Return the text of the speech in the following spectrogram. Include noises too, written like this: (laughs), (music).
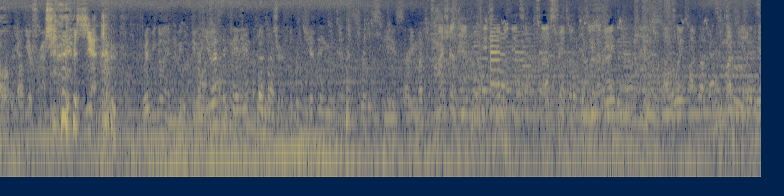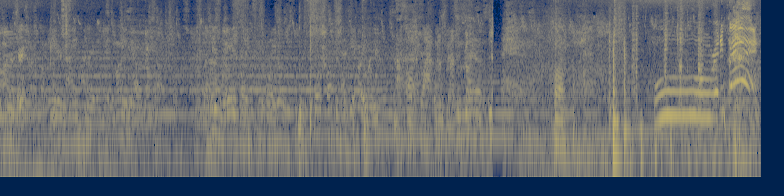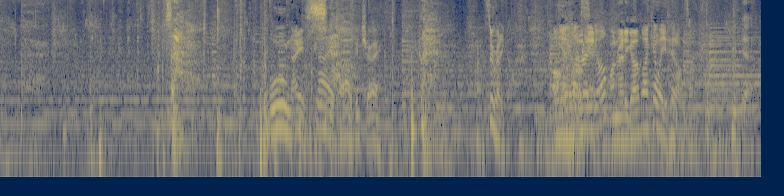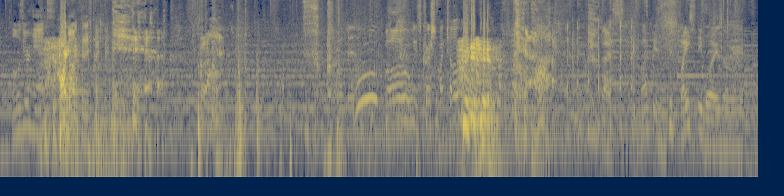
Yeah, you're fresh. Shit. With me going, we do US to Canadian culture. shipping for the fees pretty much. Commercial and rotation on the inside. It's not straight up. Because you have right. Eight or nine hundred, Ooh, nice. Nice. Oh, good try. Still ready to go. Oh, yeah, one ready to go? One ready go? Well, I can't let you hit all the time. Yeah. Close your hands. (laughs) Gotta finish quickly. (laughs) Woo! Oh, he's crushing my toe. (laughs) Nice. Fucking feisty boys over here.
